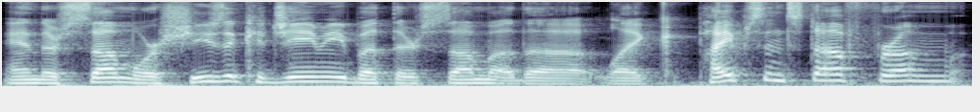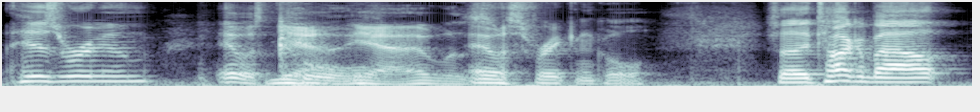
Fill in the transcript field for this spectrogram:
And there's some where she's at Kijimi, but there's some of the like pipes and stuff from his room. It was cool. Yeah, yeah, it was- It was freaking cool. So they talk about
